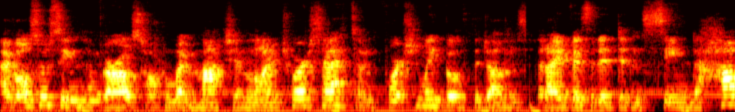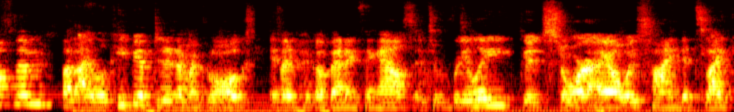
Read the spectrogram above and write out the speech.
I've also seen some girls talking about matching loungewear sets. Unfortunately, both the Dunnes that I visited didn't seem to have them, but I will keep you updated on my vlogs if I pick up anything else. It's a really good store. I always find it's like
